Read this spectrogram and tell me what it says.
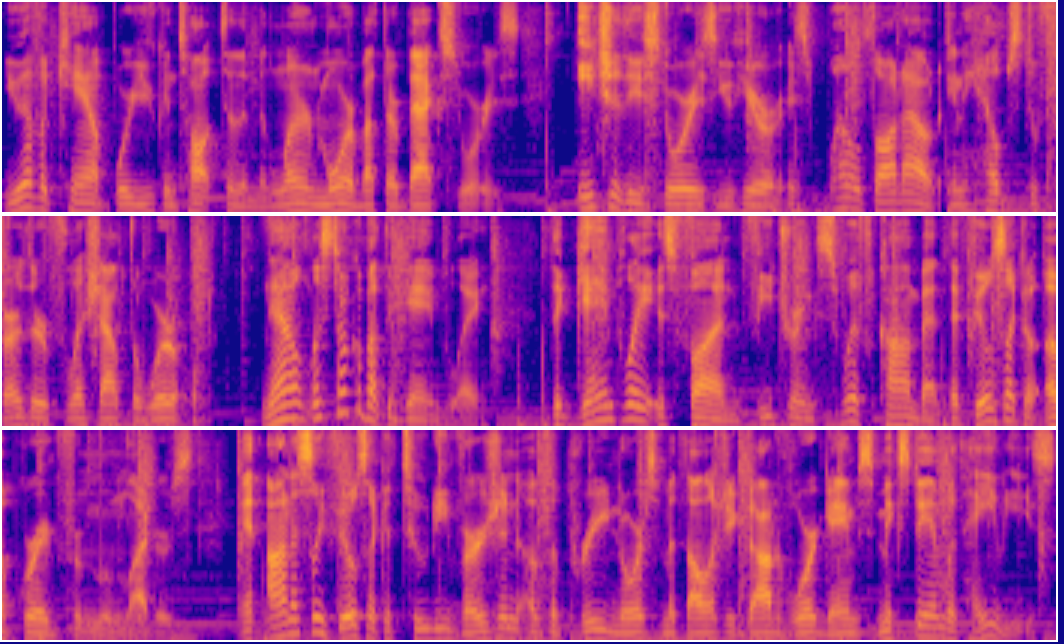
You have a camp where you can talk to them and learn more about their backstories. Each of these stories you hear is well thought out and helps to further flesh out the world. Now, let's talk about the gameplay. The gameplay is fun, featuring swift combat that feels like an upgrade from Moonlighters. It honestly feels like a 2D version of the pre Norse mythology God of War games mixed in with Hades.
